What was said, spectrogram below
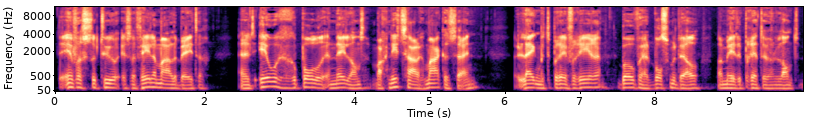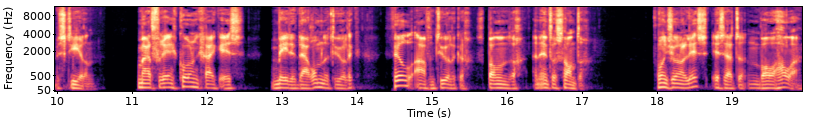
de infrastructuur is er vele malen beter en het eeuwige gepolder in Nederland mag niet zaligmakend zijn. Het lijkt me te prefereren boven het bosmodel waarmee de Britten hun land bestieren. Maar het Verenigd Koninkrijk is, mede daarom natuurlijk, veel avontuurlijker, spannender en interessanter. Voor een journalist is het een walhalla.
